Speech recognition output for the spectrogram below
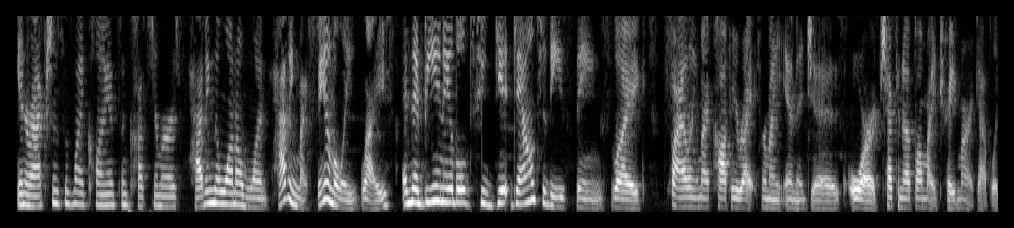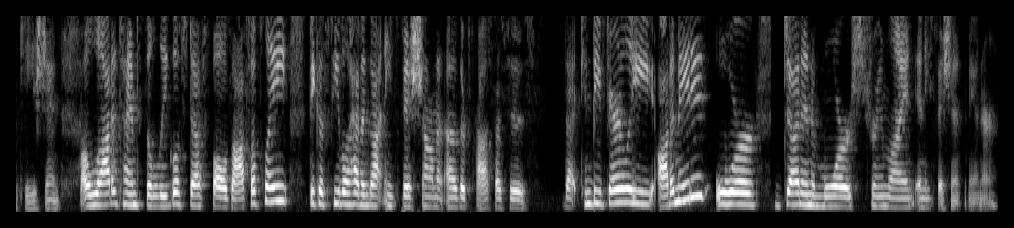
interactions with my clients and customers, having the one on one, having my family life, and then being able to get down to these things like filing my copyright for my images or checking up on my trademark application. A lot of times the legal stuff falls off a plate because people haven't got any fish on other processes that can be fairly automated or done in a more streamlined and efficient manner.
